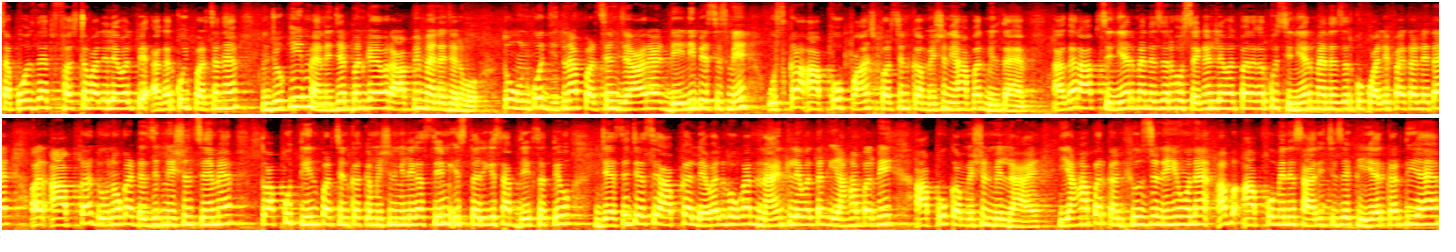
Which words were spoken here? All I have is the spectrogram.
सपोज़ दैट फ़र्स्ट वाले लेवल पे अगर कोई पर्सन है जो कि मैनेजर बन गया और आप भी मैनेजर हो तो उनको जितना परसेंट जा रहा है डेली बेसिस में उसका आपको पाँच परसेंट कमीशन यहाँ पर मिलता है। अगर आप सीनियर मैनेजर हो सेकेंड लेवल पर अगर कोई सीनियर मैनेजर को क्वालिफाई कर लेता है और आपका दोनों का डेजिग्नेशन सेम है तो आपको तीन का कमीशन मिलेगा। सेम इस तरीके से आप देख सकते हो जैसे जैसे आपका लेवल होगा नाइन्थ लेवल तक यहाँ पर भी आपको कमीशन मिल रहा है। यहाँ पर कंफ्यूज नहीं होना है। अब आपको मैंने सारी चीज़ें क्लियर कर दिया है।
